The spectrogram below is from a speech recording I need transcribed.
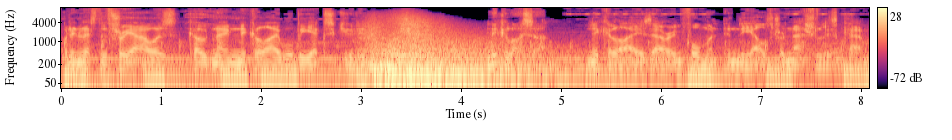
But in less than three hours, codename Nikolai will be executed. Nikolai, sir? Nikolai is our informant in the ultra-nationalist camp.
